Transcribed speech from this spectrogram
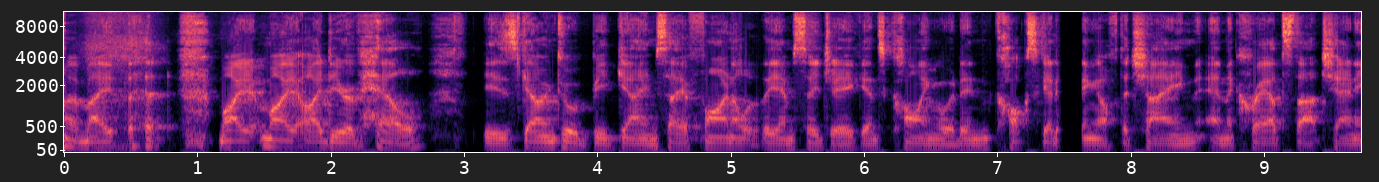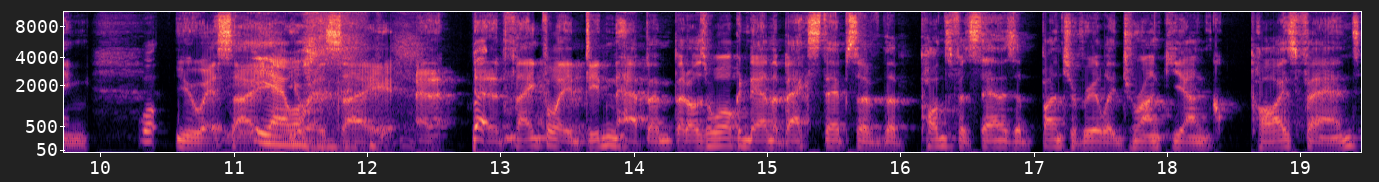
my mate that my my idea of hell is going to a big game, say a final at the MCG against Collingwood, and Cox getting off the chain, and the crowd start chanting Well, USA, yeah, well- USA. and, and thankfully, it didn't happen. But I was walking down the back steps of the Ponsford stand. There's a bunch of really drunk young Pies fans,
